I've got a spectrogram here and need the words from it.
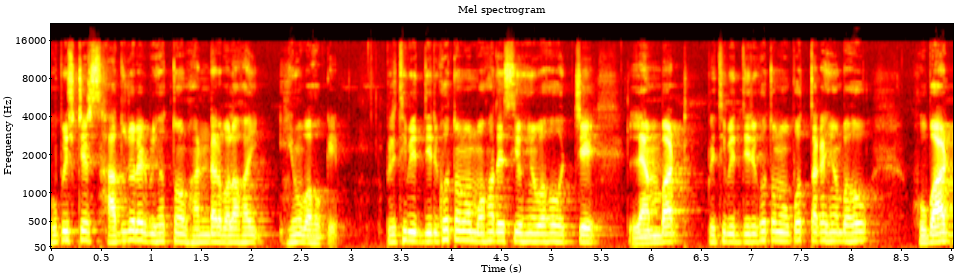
ভূপৃষ্ঠের সাধু জলের বৃহত্তম ভাণ্ডার বলা হয় হিমবাহকে। পৃথিবীর দীর্ঘতম মহাদেশীয় হিমবাহ হচ্ছে ল্যাম্বার্ট। পৃথিবীর দীর্ঘতম উপত্যকা হিমবাহ হুবার্ড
